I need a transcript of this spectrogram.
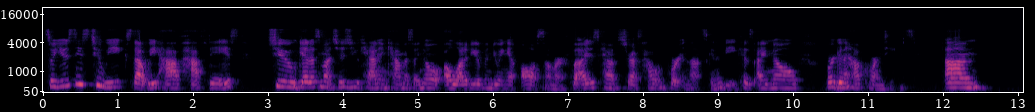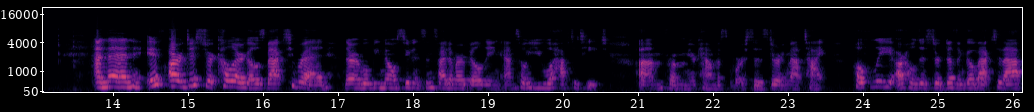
So use these two weeks that we have half days to get as much as you can in Canvas. I know a lot of you have been doing it all summer, but I just can't stress how important that's going to be because I know we're going to have quarantines. Um, and then if our district color goes back to red, there will be no students inside of our building, and so you will have to teach um, from your Canvas courses during that time. Hopefully our whole district doesn't go back to that,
